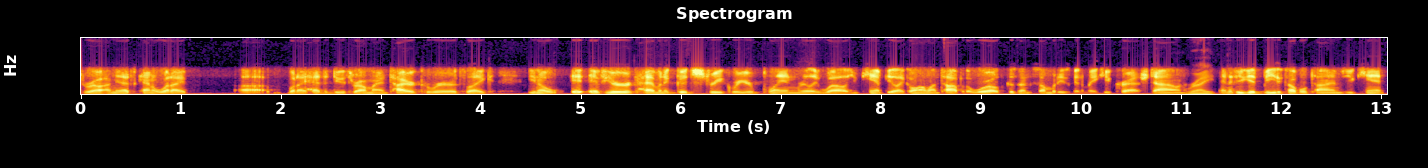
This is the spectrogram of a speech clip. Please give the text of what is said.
throughout. I mean, that's kind of what I uh, what I had to do throughout my entire career. It's like you know, if, if you're having a good streak where you're playing really well, you can't be like, oh, I'm on top of the world because then somebody's going to make you crash down. Right. And if you get beat a couple times, you can't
